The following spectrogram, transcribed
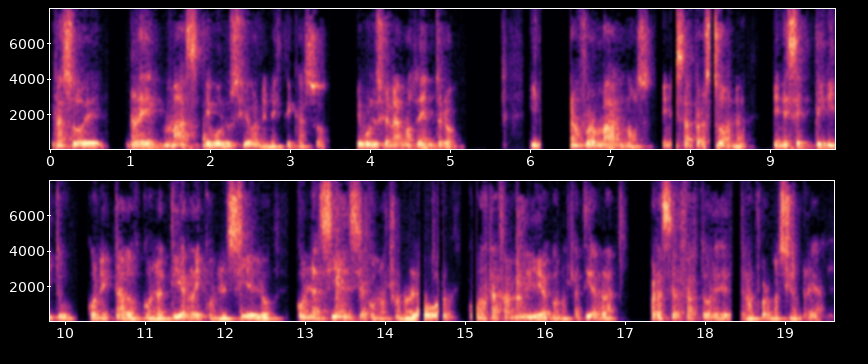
caso de re más evolución en este caso, evolucionarnos dentro y transformarnos en esa persona en ese espíritu conectados con la tierra y con el cielo, con la ciencia, con nuestro labor, con nuestra familia, con nuestra tierra, para ser factores de transformación real.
